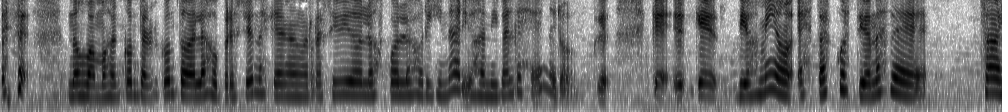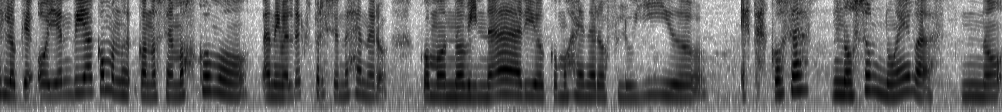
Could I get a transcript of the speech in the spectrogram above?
nos vamos a encontrar con todas las opresiones que han recibido los pueblos originarios a nivel de género. Que, que, que Dios mío, estas cuestiones de, ¿sabes? Lo que hoy en día como conocemos como a nivel de expresión de género, como no binario, como género fluido. Estas cosas no son nuevas, no,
